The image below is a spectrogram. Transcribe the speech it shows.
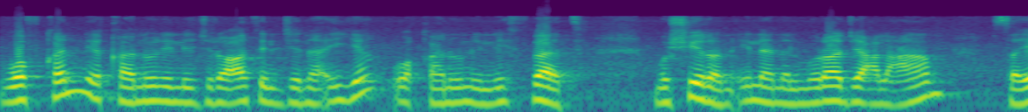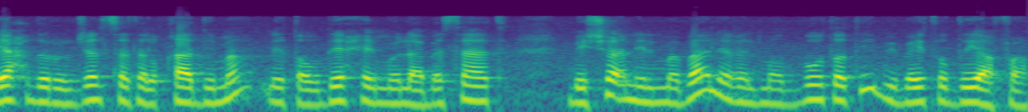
وفقا لقانون الإجراءات الجنائية وقانون الإثبات. مشيرا إلى أن المراجع العام سيحضر الجلسة القادمة لتوضيح الملابسات بشأن المبالغ المضبوطة ببيت الضيافة.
